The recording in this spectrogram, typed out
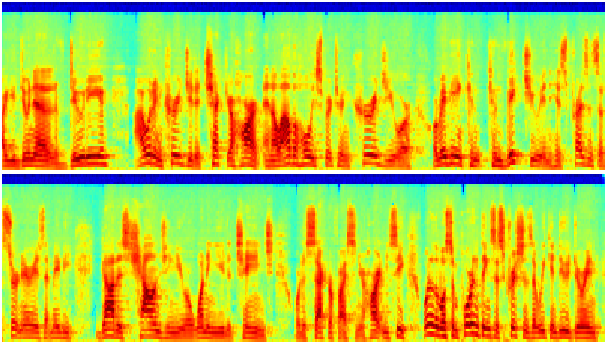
are you doing it out of duty? I would encourage you to check your heart and allow the Holy Spirit to encourage you or, or maybe con- convict you in His presence of certain areas that maybe God is challenging you or wanting you to change or to sacrifice in your heart. And you see, one of the most important things as Christians that we can do during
